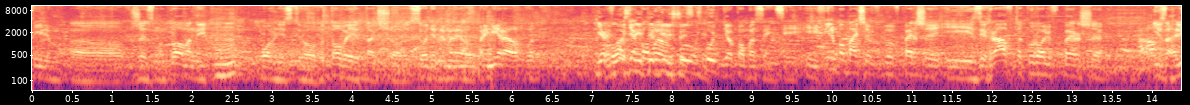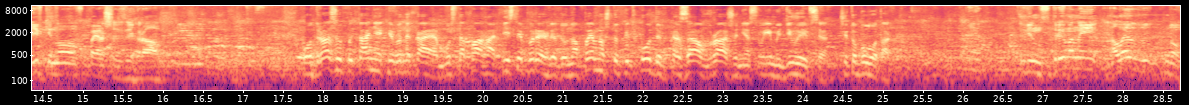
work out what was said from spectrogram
фільм е, вже змонтований, повністю готовий. Так що сьогодні для мене прем'єра от, Як в власне будь-якому, більшості. в будь-якому сенсі. І фільм побачив вперше, і зіграв таку роль вперше, і взагалі в кіно вперше зіграв. Одразу питання, яке виникає. Мустафа Ага після перегляду, напевно, що підходив, казав враження своїми, ділився. Чи то було так? Він стриманий, але ну,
